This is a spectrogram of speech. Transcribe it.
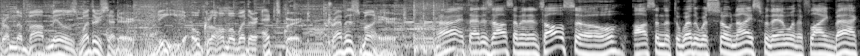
From the Bob Mills Weather Center, the Oklahoma weather expert, Travis Meyer. All right, that is awesome. And it's also awesome that the weather was so nice for them when they're flying back.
